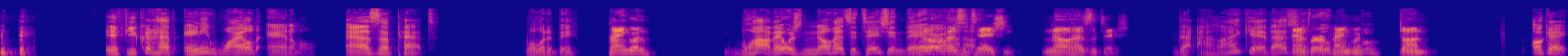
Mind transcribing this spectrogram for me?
if you could have any wild animal as a pet, what would it be? penguin Wow, there was no hesitation there. no hesitation no hesitation That I like it. That's Emperor boom, penguin. boom. done Okay.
